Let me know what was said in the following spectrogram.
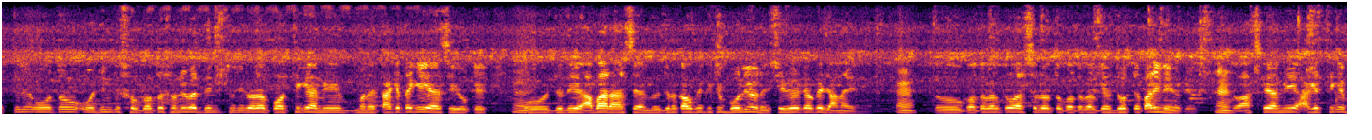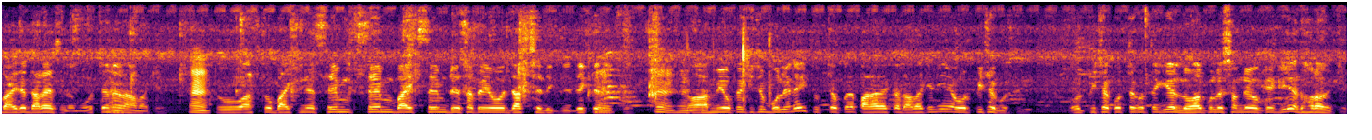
অ্যাকচুয়ালি ও তো ওই দিনকে গত শনিবার দিন চুরি করার পর থেকে আমি মানে তাকে তাকেই আছি ওকে। ও যদি আবার আসে আমি ওর জন্য কাউকে কিছু বলিও না সেভাবে কাউকে জানাইনি। তো গতকালকেও আসছিল তো গতকালকে ধরতে পারিনি ওকে। তো আজকে আমি আগের থেকে বাইরে দাঁড়াইছিলাম ও চেনে না আমাকে। তো আজকে বাইক নিয়ে same same bike same dress আপে ও যাচ্ছে দিক দিয়ে দেখতে দেখতে। তো আমি ওকে কিছু বলি নাই চুপচাপ করে পাড়ার একটা দাদাকে নিয়ে ওর পিছে করছি। ওর পিছা করতে করতে গিয়ে লোহার পুলের সামনে ওকে গিয়ে ধরা হয়েছে।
